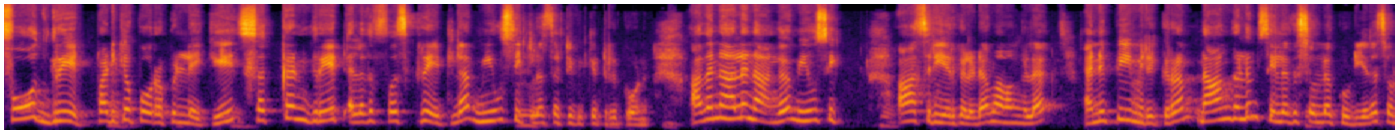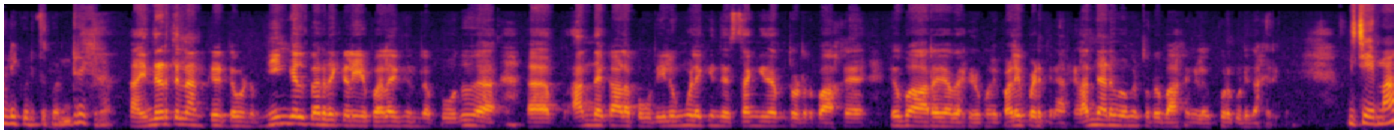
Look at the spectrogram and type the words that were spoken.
ஃபோர்த் கிரேட் படிக்க போற பிள்ளைக்கு செகண்ட் கிரேட் அல்லது ஃபர்ஸ்ட் கிரேட்ல மியூசிக்ல சர்டிஃபிகேட் இருக்கணும் அதனால நாங்க மியூசிக். ஆசிரியர்களிடம் அவங்கள அனுப்பியும் இருக்கிறோம். நாங்களும் சிலது சொல்லக்கூடியதை சொல்லி கொடுத்து கொண்டிருக்கிறோம். இந்த இடத்தில் நான் கேட்க வேண்டும். நீங்கள் பரதக்கலையை பழகுகின்ற போது அந்த காலப்பகுதியில் உங்களுக்கு இந்த சங்கீதம் தொடர்பாக எவ்வாறு அவர்கள் உங்களை பலப்படுத்தினார்கள்? அந்த அனுபவங்கள் தொடர்பாக எங்களுக்கு கூறக்கூடியதாக இருக்கும். நிச்சயமா.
